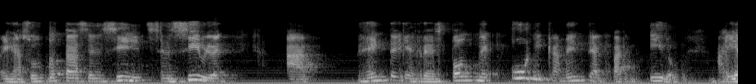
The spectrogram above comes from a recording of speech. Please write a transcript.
en asuntos tan sensibles a gente que responde únicamente al partido. Ahí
